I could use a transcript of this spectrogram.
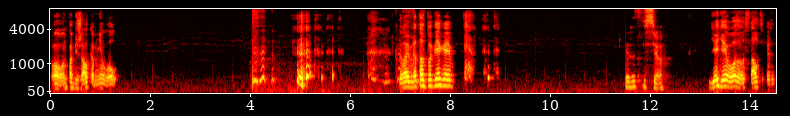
О, он побежал ко мне, лол. Давай, братан, побегаем. Кажется, все. Не-не, вон он стал теперь.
